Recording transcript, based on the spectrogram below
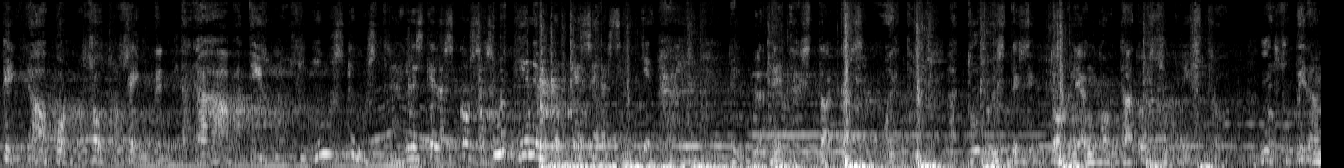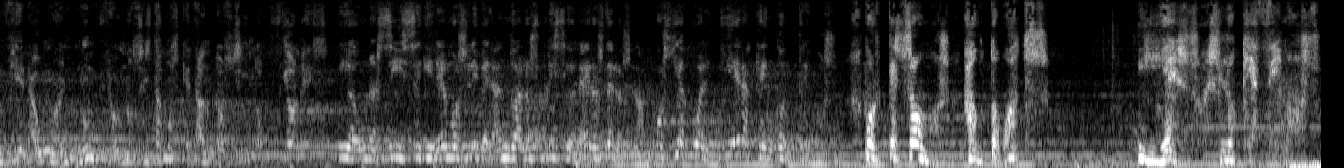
que irá por nosotros e intentará abatirnos. Tenemos que mostrarles que las cosas no tienen por qué ser así, Jedi. El planeta está casi muerto. A todo este sector le han cortado el suministro. Nos superan 100 a 1 en número. Nos estamos quedando sin opciones. Y aún así seguiremos liberando a los prisioneros de los campos y a cualquiera que encontremos. Porque somos Autobots. Y eso es lo que hacemos.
